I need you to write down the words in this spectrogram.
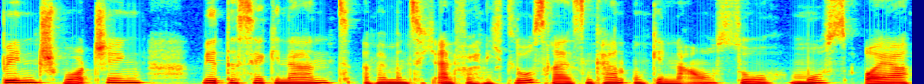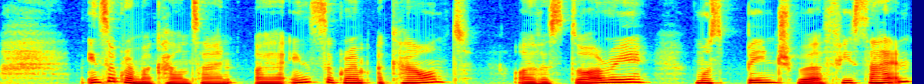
Binge-Watching wird das ja genannt, wenn man sich einfach nicht losreißen kann und genau so muss euer Instagram-Account sein. Euer Instagram-Account eure Story muss binge-worthy sein.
